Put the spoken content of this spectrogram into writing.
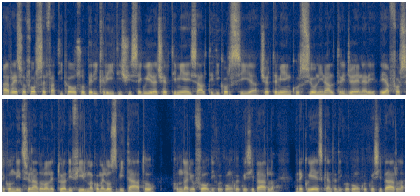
ha reso forse faticoso per i critici seguire certi miei salti di corsia, certe mie incursioni in altri generi e ha forse condizionato la lettura di film come Lo Svitato, con Dario Fo, di cui comunque qui si parla, Requiescant, di cui comunque qui si parla,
